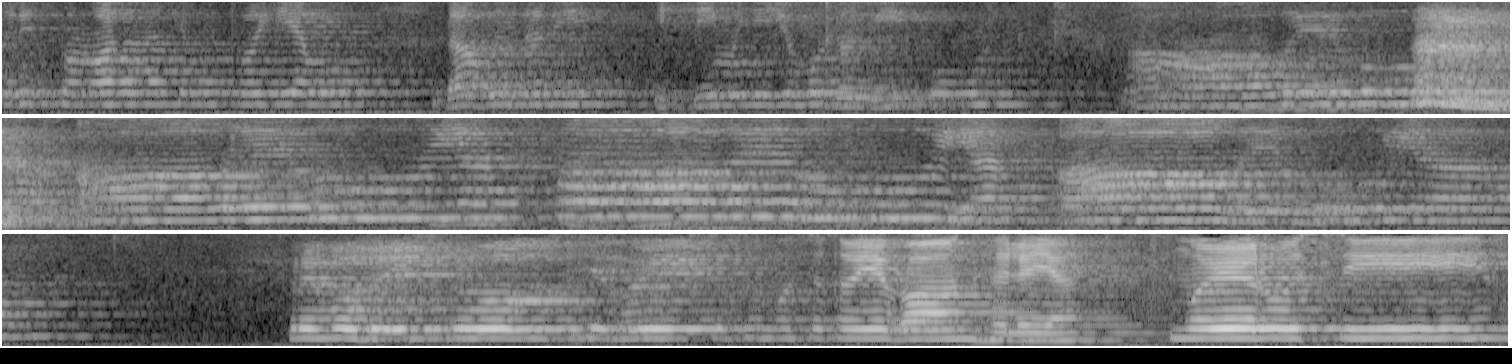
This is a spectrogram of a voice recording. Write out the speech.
милість помазаниками твоєму, Давидові і сімені його до віку. Аллилуйя, Аллилуйя, Аллилуйя, Аллилуйя. Премудрість русські, вислухаємо Святої Євангелія, миру всім.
